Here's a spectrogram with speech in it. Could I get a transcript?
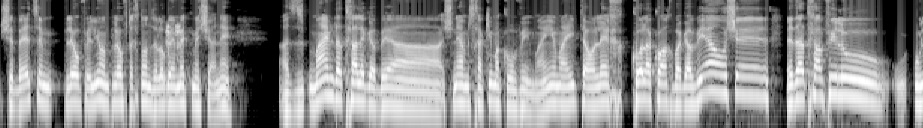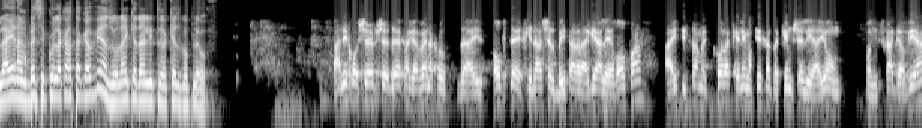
שבעצם פלייאוף עליון, פלייאוף תחתון זה לא באמת משנה. אז מה עמדתך לגבי שני המשחקים הקרובים? האם היית הולך כל הכוח בגביע, או שלדעתך אפילו אולי אין הרבה סיכוי לקחת את הגביע, אז אולי כדאי להתרכז בפלייאוף? אני חושב שדרך אגב, אנחנו, זה האופציה היחידה של בית"ר להגיע לאירופה. הייתי שם את כל הכלים הכי חזקים שלי היום במשחק גביע.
